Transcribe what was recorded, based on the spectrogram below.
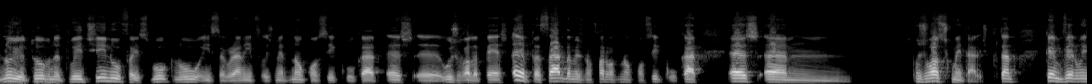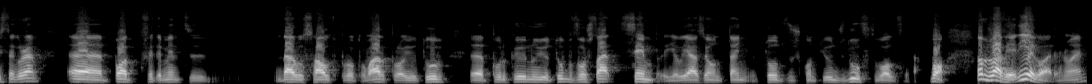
no YouTube, na Twitch e no Facebook, no Instagram. Infelizmente não consigo colocar as, os rodapés a passar, da mesma forma que não consigo colocar as... Um, os vossos comentários. Portanto, quem me vê no Instagram uh, pode perfeitamente dar o salto para o outro lado, para o YouTube, uh, porque no YouTube vou estar sempre. E, aliás, é onde tenho todos os conteúdos do futebol de verdade. Bom, vamos lá ver. E agora, não é?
